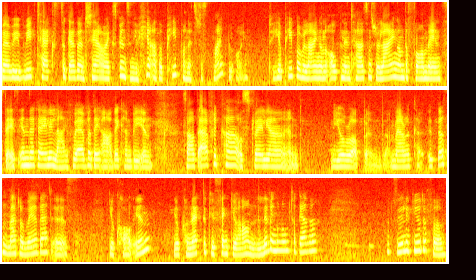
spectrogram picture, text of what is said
where we read text together and share our experience and you hear other people and it's just mind-blowing to hear people relying on open intelligence, relying on the four mainstays in their daily life, wherever they are. They can be in South Africa, Australia, and Europe and America. It doesn't matter where that is. You call in, you're connected, you think you are in the living room together. It's really beautiful.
